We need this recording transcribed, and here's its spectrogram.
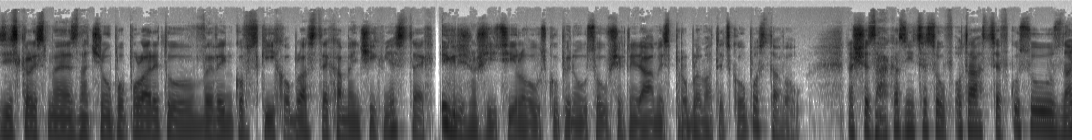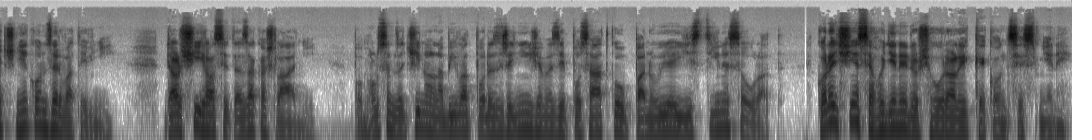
Získali jsme značnou popularitu ve venkovských oblastech a menších městech, i když naší cílovou skupinou jsou všechny dámy s problematickou postavou. Naše zákaznice jsou v otázce vkusu značně konzervativní. Další hlasité zakašlání. Pomalu jsem začínal nabývat podezření, že mezi posádkou panuje jistý nesoulad. Konečně se hodiny došouraly ke konci směny.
